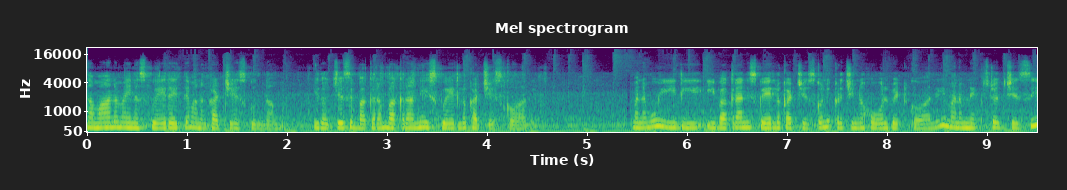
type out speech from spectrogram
సమానమైన స్క్వేర్ అయితే మనం కట్ చేసుకుందాం. ఇది వచ్చేసి బకరం బకరాన్ని ఈ స్క్వేర్లో కట్ చేసుకోవాలి. మనము ఇది ఈ బకరాన్ని స్క్వేర్లో కట్ చేసుకొని ఇక్కడ చిన్న హోల్ పెట్టుకోవాలి. మనం నెక్స్ట్ వచ్చేసి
